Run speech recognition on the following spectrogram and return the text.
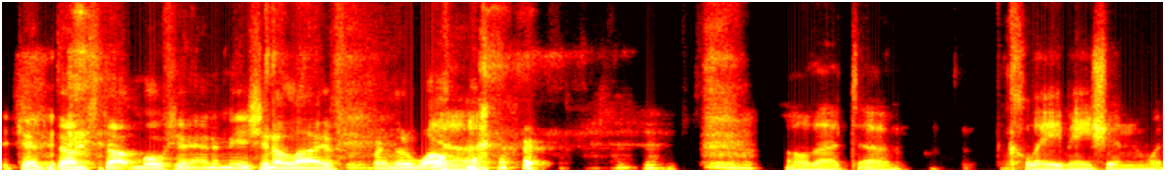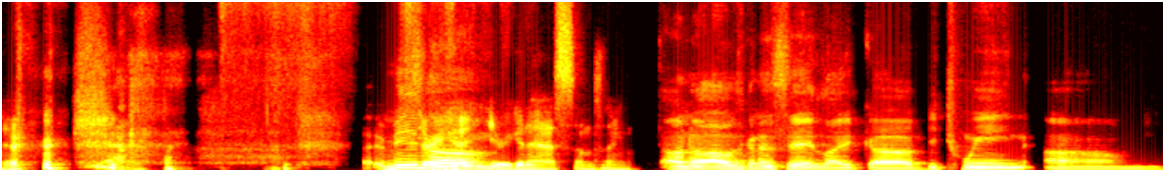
it kept um, stop motion animation alive for a little while. Yeah. All that um, claymation, whatever. I mean, so you're, um, you're gonna ask something. oh no, I was gonna say like uh, between um,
